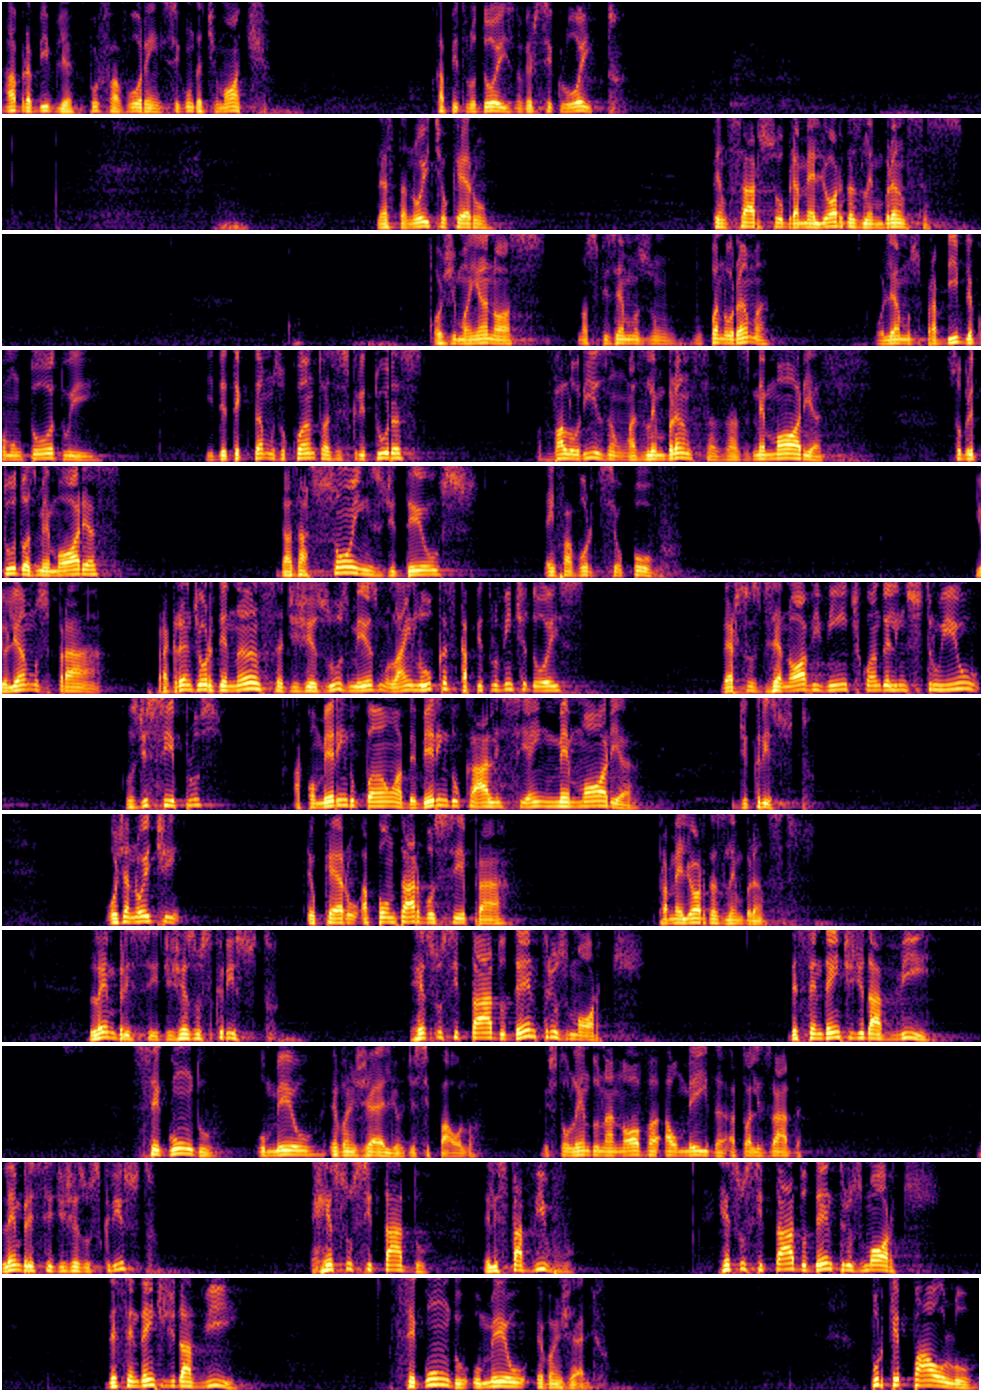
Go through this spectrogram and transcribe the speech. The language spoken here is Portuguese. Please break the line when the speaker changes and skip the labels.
Abra a Bíblia, por favor, em 2 Timóteo, capítulo 2, no versículo 8. Nesta noite eu quero pensar sobre a melhor das lembranças. Hoje de manhã nós, nós fizemos um, um panorama olhamos para a Bíblia como um todo e, e detectamos o quanto as Escrituras valorizam as lembranças, as memórias, sobretudo as memórias das ações de Deus em favor de seu povo. E olhamos para a grande ordenança de Jesus mesmo, lá em Lucas capítulo 22, versos 19 e 20, quando ele instruiu os discípulos a comerem do pão, a beberem do cálice em memória de Cristo. Hoje à noite eu quero apontar você para para a melhor das lembranças. Lembre-se de Jesus Cristo, ressuscitado dentre os mortos, descendente de Davi, segundo o meu evangelho, disse Paulo. Eu estou lendo na nova Almeida atualizada. Lembre-se de Jesus Cristo, ressuscitado, ele está vivo, ressuscitado dentre os mortos, descendente de Davi, segundo o meu evangelho. Porque Paulo,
